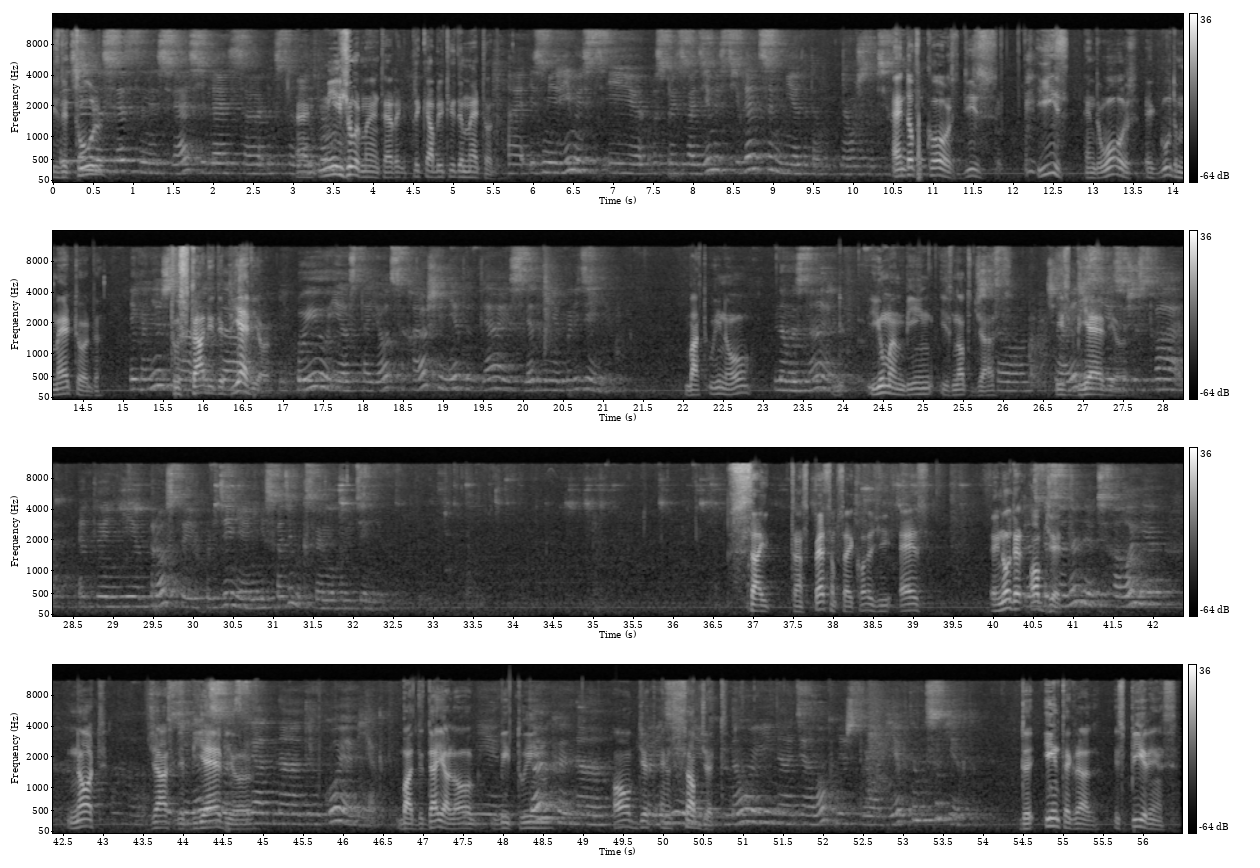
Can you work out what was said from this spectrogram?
is the tool, Причинно-следственная связь является and инструментом, measurement and replicability the method. а измеримость и воспроизводимость являются методом научной And of психологии. course, this is and was a good method И, конечно, to study the это behavior. и был, и остается хороший метод для исследования поведения. But we know Но мы знаем, human being is not just что his человеческие behavior. существа — это не просто их поведение, они не сводимы к своему поведению. Psych, transpersonal psychology as another object, Трансперсональная психология not а, just the behavior, but the dialogue between object and subject. The integral experience.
